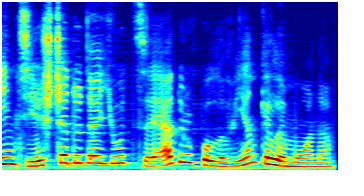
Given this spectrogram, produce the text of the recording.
Кінці ще додаю цедру половинки лимона.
